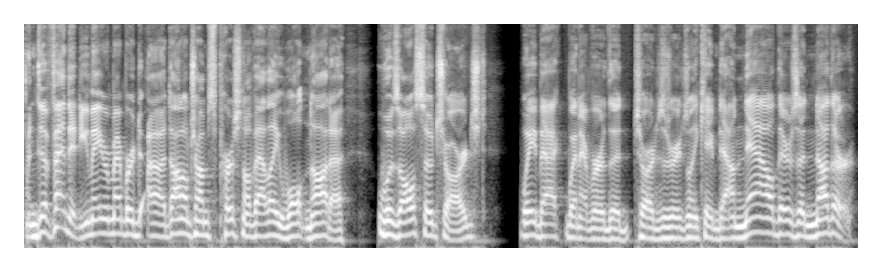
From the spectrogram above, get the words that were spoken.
defendant. You may remember uh, Donald Trump's personal valet, Walt Nauta, was also charged way back whenever the charges originally came down. Now there's another.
